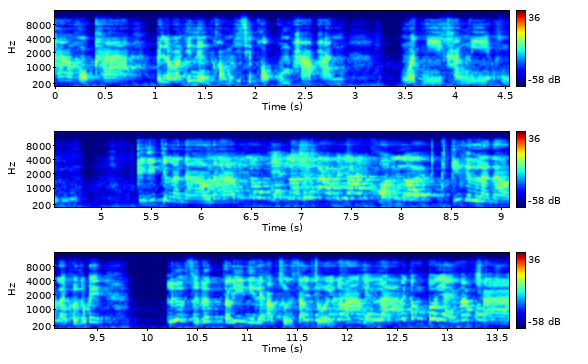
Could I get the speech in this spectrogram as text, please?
5 6 5เป็นรางวัลที่1ของวันที่16กุมภาพันธ์งวดนี้ครั้งนี้โอ้โหกรี๊ดกันระนาวนะครับเราเพจเราจะตามไปล้านคนเลยกรี๊ดกันระนาวหลายคนก็ไปเลือกซื้อลอตเตอรี่นี้เลยครับ0 3 0 5 6 5ไม่ต้องตัวใหญ่มากใช่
